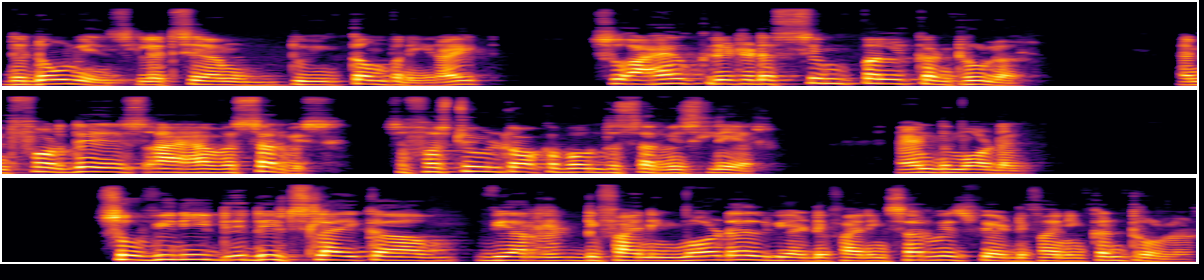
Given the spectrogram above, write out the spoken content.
the domains. Let's say i'm doing company right? So i have created a simple controller. And for this i have a service. So first we will talk about the service layer and the model. So we need it's like uh, we are defining model we are defining service we are defining controller.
